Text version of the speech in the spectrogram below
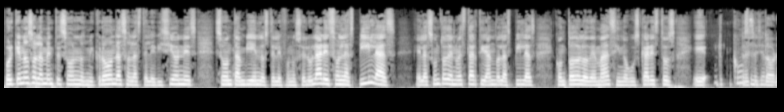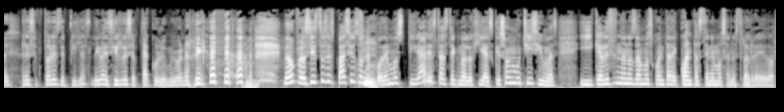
porque no solamente son los microondas, son las televisiones, son también los teléfonos celulares, son las pilas. El asunto de no estar tirando las pilas con todo lo demás, sino buscar estos, eh, ¿cómo se les llama? Receptores. Receptores de pilas. Le iba a decir receptáculo y me iban a regañar. no, pero sí estos espacios donde Sí. podemos tirar estas tecnologías, que son muchísimas y que a veces no nos damos cuenta de cuántas tenemos a nuestro alrededor.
